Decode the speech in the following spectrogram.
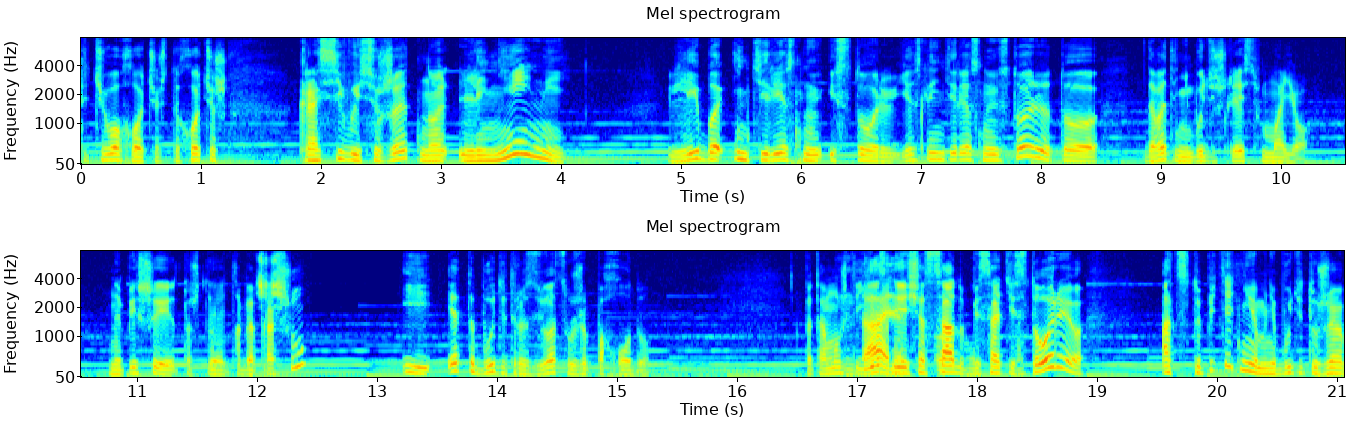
ты чего хочешь? Ты хочешь красивый сюжет, но линейный, либо интересную историю. Если интересную историю, то давай ты не будешь лезть в мое. Напиши то, что я тебя прошу, и это будет развиваться уже по ходу. Потому что Да, если я сейчас сяду писать историю, отступить от нее мне будет уже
